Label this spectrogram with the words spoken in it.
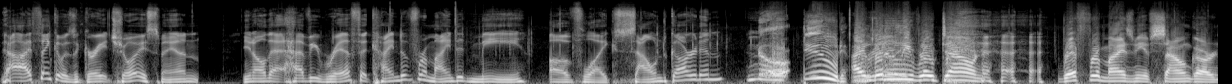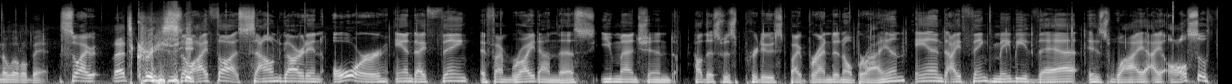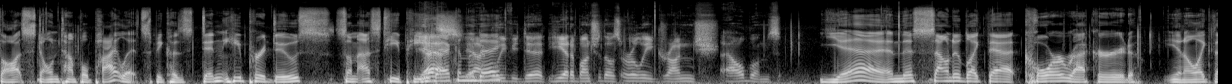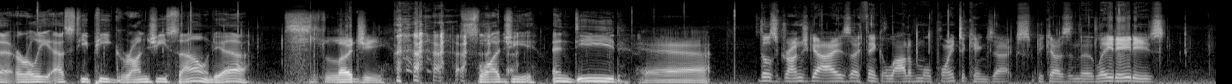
Yeah, I think it was a great choice, man. You know, that heavy riff, it kind of reminded me of like Soundgarden. No, dude, I Really? literally wrote down. Riff reminds me of Soundgarden a little bit. So I That's crazy. so I thought Soundgarden or and I think if I'm right on this, you mentioned how this was produced by Brendan O'Brien and I think maybe that is why I also thought Stone Temple Pilots because didn't he produce some STP back in the yeah, I day? believe he did. He had a bunch of those early grunge albums. Yeah, and this sounded like that core record, you know, like that early STP grungy sound. Yeah. Sludgy. Sludgy. Indeed. Yeah. those grunge guys, I think a lot of them will point to King's X because in the late 80s,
